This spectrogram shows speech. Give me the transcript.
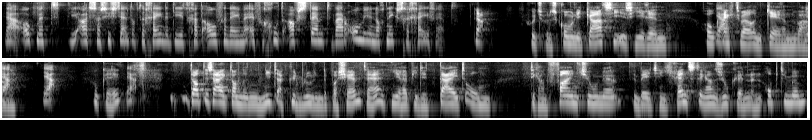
ja, ook met die artsassistent of degene die het gaat overnemen, even goed afstemt waarom je nog niks gegeven hebt. Ja, goed zo. Dus communicatie is hierin ook echt wel een kernwaarde. Ja, ja. Oké. Ja. Dat is eigenlijk dan de niet acuut bloedende patiënt. Hè? Hier heb je de tijd om te gaan fine-tunen, een beetje een grens te gaan zoeken en een optimum.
